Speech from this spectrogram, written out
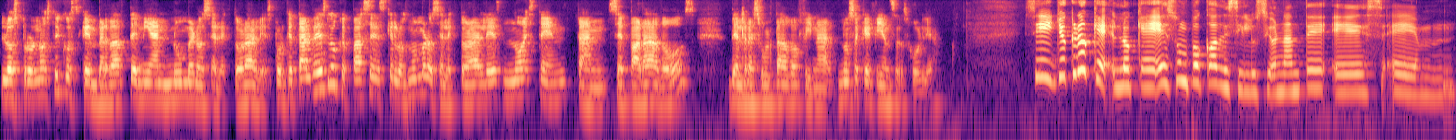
los pronósticos que en verdad tenían números electorales, porque tal vez lo que pase es que los números electorales no estén tan separados del resultado final. No sé qué piensas, Julia. Sí, yo creo que lo que es un poco desilusionante es, em,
